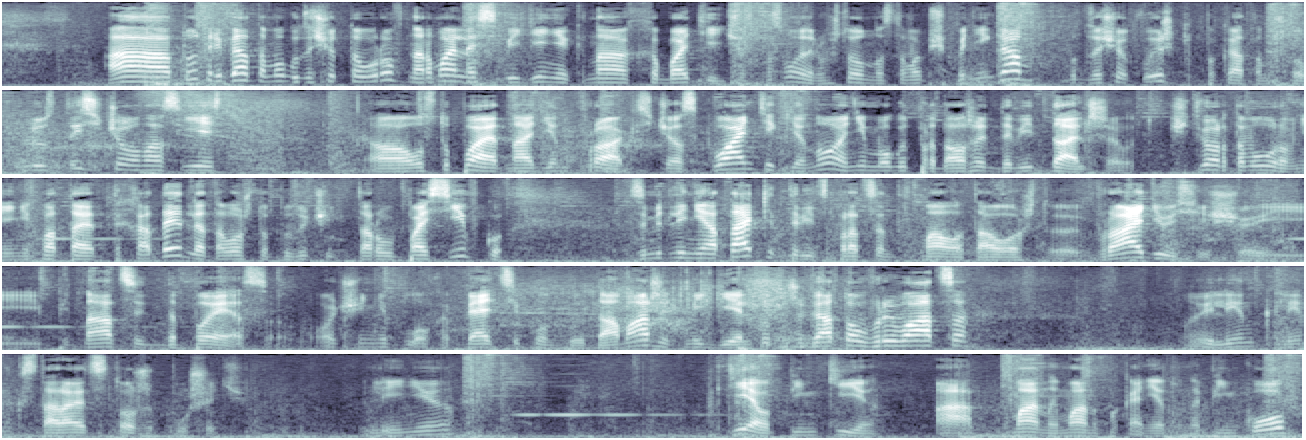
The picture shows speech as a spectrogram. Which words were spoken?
а тут ребята могут за счет тауров нормально себе денег нахоботить. Сейчас посмотрим, что у нас там вообще по деньгам. Вот за счет вышки пока там что, плюс 1000 у нас есть. Uh, уступает на один фраг сейчас квантики, но они могут продолжать давить дальше. Вот четвертого уровня не хватает ТХД для того, чтобы изучить вторую пассивку. Замедление атаки 30%, мало того, что в радиусе еще и 15 ДПС. Очень неплохо. 5 секунд будет дамажить. Мигель тут уже готов врываться. Ну и Линк, Линк старается тоже пушить линию. Где пеньки? А, маны, маны пока нету на пеньков.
